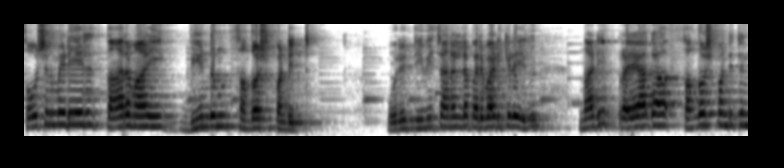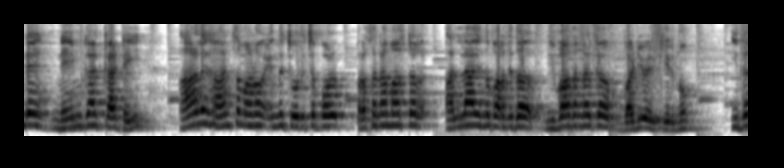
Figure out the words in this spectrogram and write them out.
സോഷ്യൽ മീഡിയയിൽ താരമായി വീണ്ടും സന്തോഷ് പണ്ഡിറ്റ്. ഒരു ടി വി ചാനലിന്റെ പരിപാടിക്കിടയിൽ നടി പ്രയാഗ സന്തോഷ് പണ്ഡിറ്റിന്റെ നെയിം കാർഡ് കാട്ടി ആൾ ഹാൻസമാണോ എന്ന് ചോദിച്ചപ്പോൾ പ്രസന്ന മാസ്റ്റർ അല്ല എന്ന് പറഞ്ഞത് വിവാദങ്ങൾക്ക് വഴിയൊരുക്കിയിരുന്നു. ഇത്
